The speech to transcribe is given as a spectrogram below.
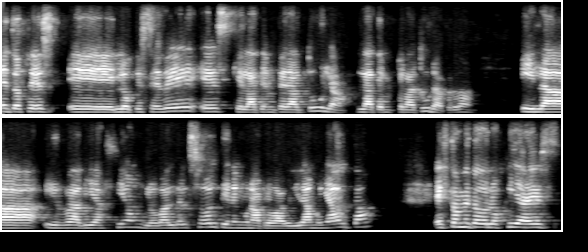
Entonces, eh, lo que se ve es que la temperatura, la temperatura, perdón, y la irradiación global del Sol tienen una probabilidad muy alta. Esta metodología es,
